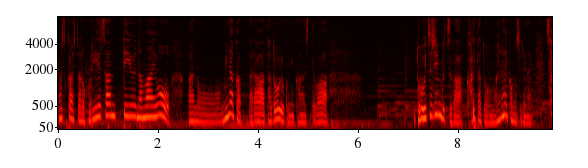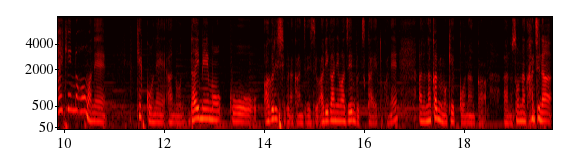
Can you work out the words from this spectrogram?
もしかしたら堀江さんっていう名前をあの見なかったら多動力に関しては同一人物が書いたとは思えないかもしれない。最近の本はね結構ねあの題名もこうアグレッシブな感じですよ。有り金は全部使えとかねあの中身も結構なんかあのそんな感じな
